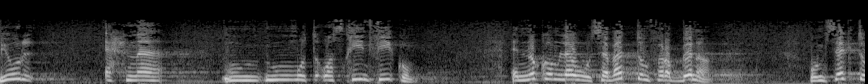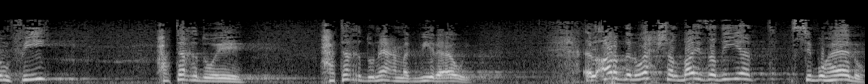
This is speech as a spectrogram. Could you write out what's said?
بيقول إحنا واثقين فيكم. إنكم لو ثبتتم في ربنا ومسكتم فيه هتاخدوا إيه؟ هتاخدوا نعمة كبيرة قوي الأرض الوحشة البايظة ديت سيبوها له.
